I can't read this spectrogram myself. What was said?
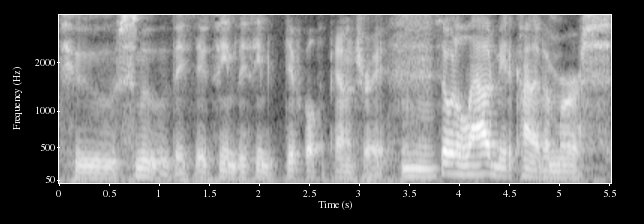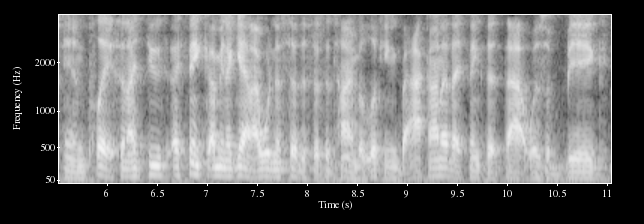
too smooth. They it seemed they seemed difficult to penetrate. Mm-hmm. So it allowed me to kind of immerse in place. And I do I think I mean again I wouldn't have said this at the time, but looking back on it, I think that that was a big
